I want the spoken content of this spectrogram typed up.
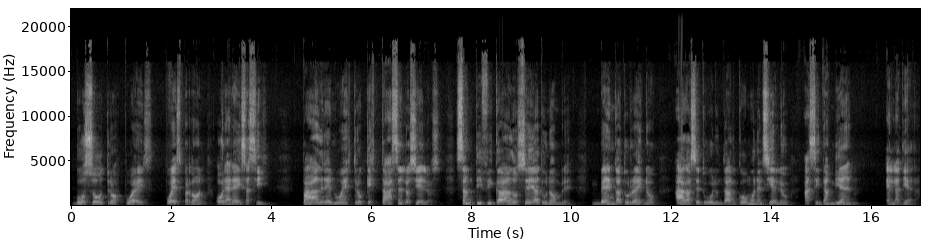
Vosotros pues, pues, perdón, oraréis así. Padre nuestro que estás en los cielos, santificado sea tu nombre, venga tu reino, hágase tu voluntad como en el cielo, así también en la tierra.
